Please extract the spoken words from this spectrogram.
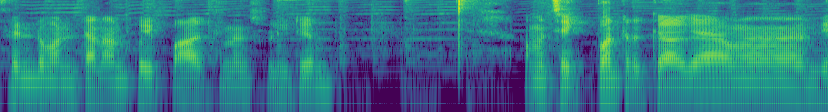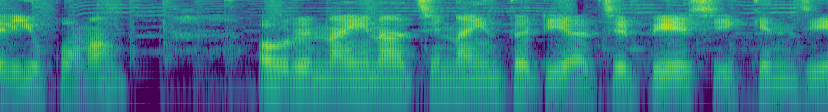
ஃப்ரெண்டு வந்துட்டானான்னு போய் பார்க்கணும்னு சொல்லிட்டு அவன் செக் பண்ணுறதுக்காக அவன் வெளியே போனான். ஒரு நைன் ஆச்சு நைன் தேர்ட்டி ஆச்சு பேசி கெஞ்சி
